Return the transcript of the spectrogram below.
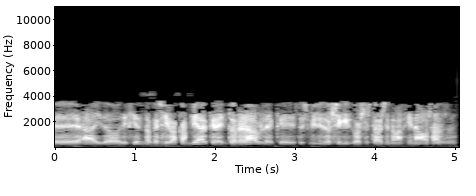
eh, ha ido diciendo que se iba a cambiar, que era intolerable, que disminuidos psíquicos estaban siendo marginados al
